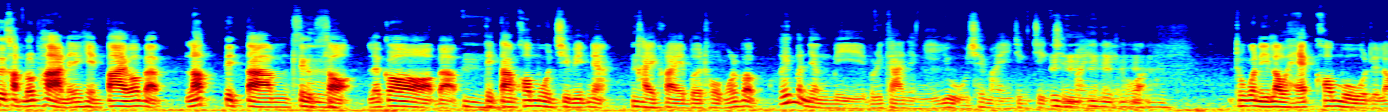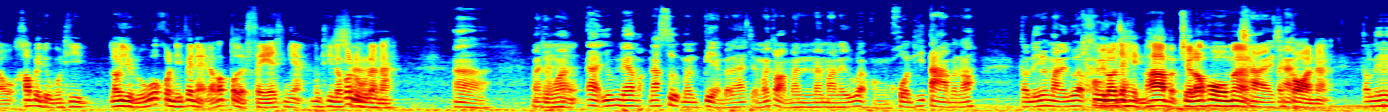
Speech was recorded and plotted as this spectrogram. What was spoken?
คือขับรถผ่านเนี่ยยังเห็นป้ายว่าแบบรับติดตามสืบเสาะแล้วก็แบบอืมติดตามข้อมูลชีวิตเนี่ยอืมใครใครเบอร์โทรผมก็แบบเฮ้ยมันยังมีบริการอย่างนี้อยู่ใช่ไหมจริง ๆ ใช่ไหมอะไรอย่างเงี้ยเพราะว่า ทุกวันนี้เราแฮ็กข้อมูลหรือเราเข้าไปดูบางทีเราอยู่รู้ว่าคนนี้ไปไหนแล้วก็เปิดเฟซเงี้ยบางทีเราก็รู้แล้วนะอ่าหมายถึงว่าอ่าฮะอะยุคเนี้ยนักสืบมันเปลี่ยนไปแล้วจากเมื่อก่อนมันมันมาในรูปแบบของคนที่ตามมันเนาะตอนนี้มันมาในรูปแบบขงคือเราจะเห็นภาพแบบเชลโฮมอะใช่ใช่แต่ก่อนอะตอนนี้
